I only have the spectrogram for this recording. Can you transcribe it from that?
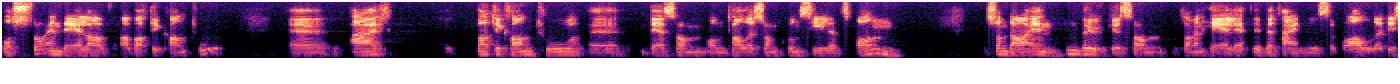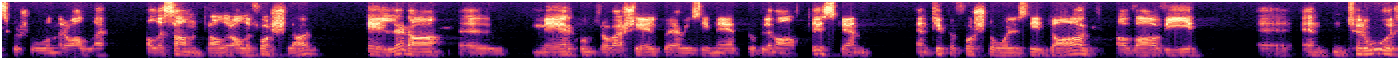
også en del av, av Vatikan 2. Eh, er Vatikan 2 eh, det som omtales som konsilets ånd? som da enten brukes som, som, en helhetlig betegnelse på alle diskusjoner og alle, alle samtaler og alle forslag, eller da eh, mer kontroversielt og jeg vil si mer problematisk en, en type forståelse i dag av hva vi enten tror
